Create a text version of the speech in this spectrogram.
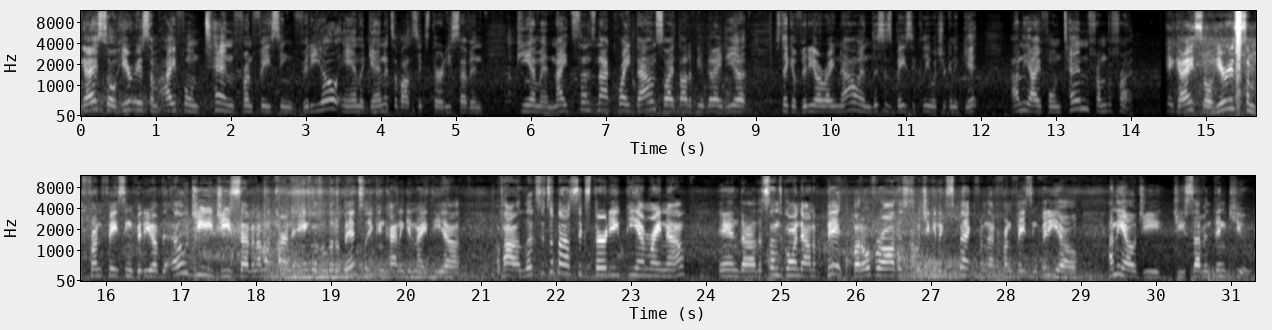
Guys, so here is some iPhone 10 front-facing video and again it's about 6:37 p.m. at night. Sun's not quite down so I thought it'd be a good idea to take a video right now and this is basically what you're gonna get on the iPhone 10 from the front. Okay guys, so here is some front-facing video of the LG G7. I'm gonna turn the angles a little bit so you can kind of get an idea of how it looks. It's about 6.30 p.m. right now and uh, the sun's going down a bit, but overall this is what you can expect from that front-facing video on the LG G7 Thin Q.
